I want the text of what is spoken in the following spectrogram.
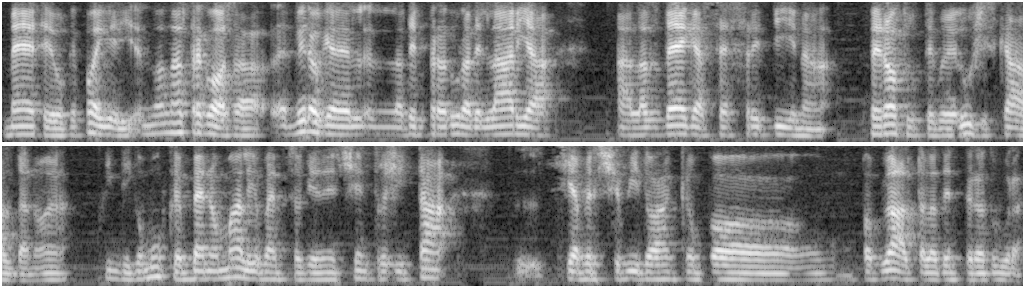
meteo, che poi vedi, un'altra cosa, è vero che la temperatura dell'aria a Las Vegas è freddina, però tutte quelle luci scaldano, eh? quindi comunque bene o male io penso che nel centro città sia percepito anche un po', un po', più alta la temperatura.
